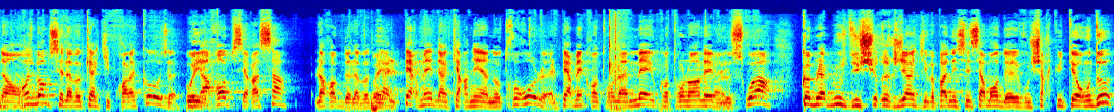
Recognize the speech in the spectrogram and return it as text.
Non, heureusement que c'est l'avocat qui prend la cause. Oui. La robe sert à ça. La robe de l'avocat, elle permet d'incarner un autre rôle. Elle permet quand on la met ou quand on l'enlève le soir, comme la blouse du chirurgien qui ne va pas nécessairement vous charcuter en deux,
